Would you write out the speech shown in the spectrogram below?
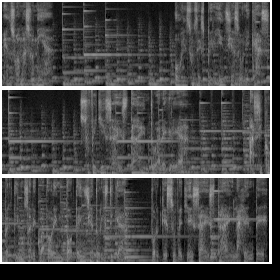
en su Amazonía sus experiencias únicas. Su belleza está en tu alegría. Así convertimos al Ecuador en potencia turística, porque su belleza está en la gente.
